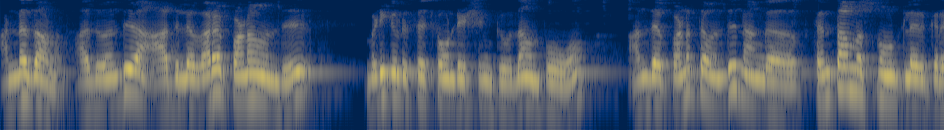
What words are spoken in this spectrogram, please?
அன்னதானம். அது வந்து அதில் வர பணம் வந்து மெடிக்கல் ரிசர்ச் ஃபவுண்டேஷனுக்கு தான் போவோம். அந்த பணத்தை வந்து நாங்கள் சென்ட் தாமஸ் மவுண்டில் இருக்கிற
